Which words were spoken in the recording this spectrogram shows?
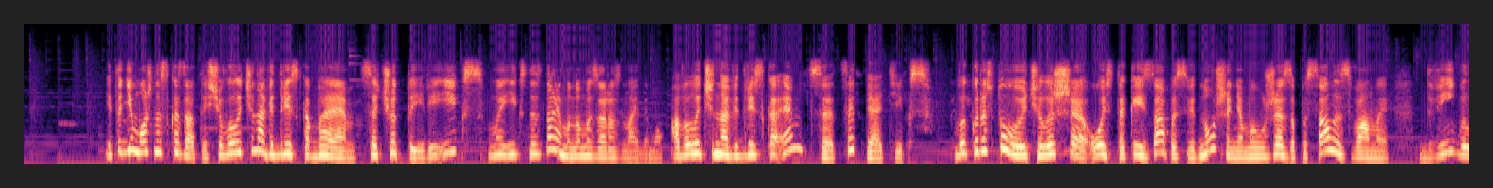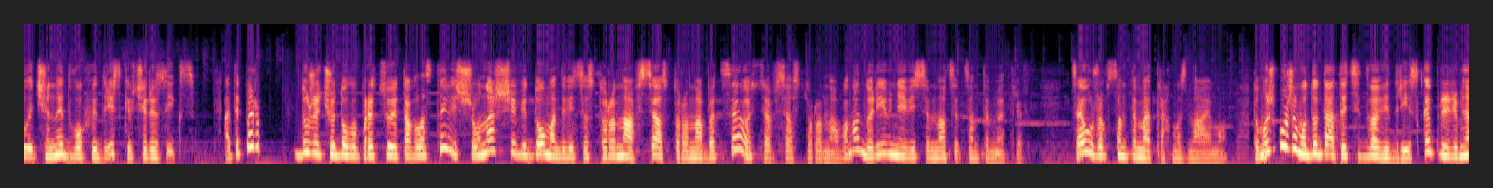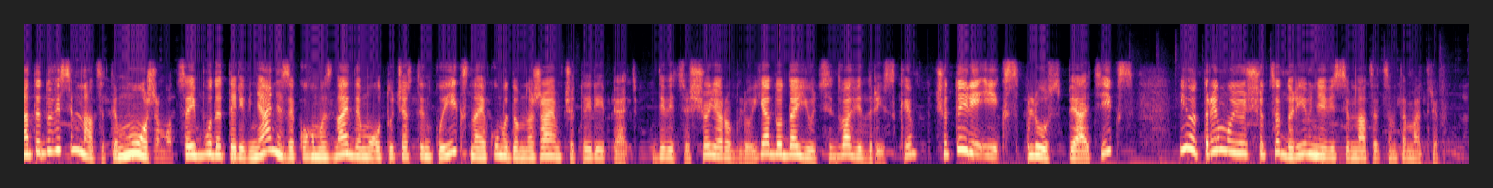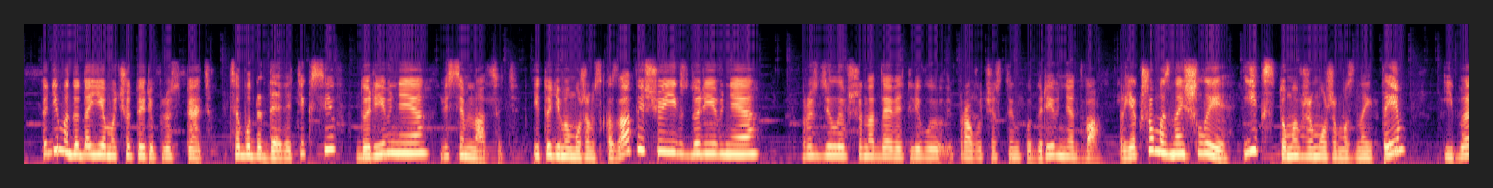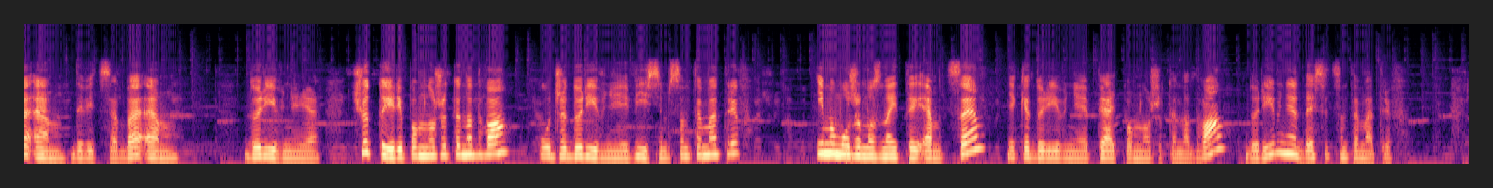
І тоді можна сказати, що величина відрізка БМ це 4х, ми х не знаємо, але ми зараз знайдемо. А величина відрізка МЦ це 5х. Використовуючи лише ось такий запис відношення, ми вже записали з вами дві величини двох відрізків через х. А тепер дуже чудово працює та властивість, що у нас ще відома, дивіться, сторона, вся сторона BC, ось ця вся сторона, вона дорівнює 18 см. Це вже в сантиметрах ми знаємо. То ми ж можемо додати ці два відрізка і прирівняти до 18. Можемо. Це і буде те рівняння, з якого ми знайдемо оту частинку х, на яку ми домножаємо 4 і 5. Дивіться, що я роблю. Я додаю ці два відрізки 4х плюс 5х і отримую, що це дорівнює 18 см. Тоді ми додаємо 4 плюс 5, це буде 9 іксів, дорівнює 18. І тоді ми можемо сказати, що х дорівнює розділивши на 9 ліву і праву частинку, дорівнює 2. Якщо ми знайшли х, то ми вже можемо знайти і БМ. Дивіться, БМ дорівнює 4 помножити на 2, отже, дорівнює 8 см. І ми можемо знайти МЦ, яке дорівнює 5 помножити на 2, дорівнює 10 см.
